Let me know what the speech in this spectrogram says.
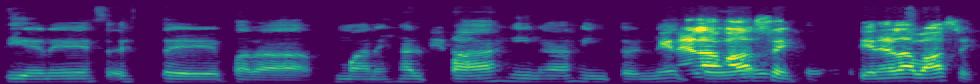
tienes este para manejar páginas, internet. Tiene la base, tiene la base.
